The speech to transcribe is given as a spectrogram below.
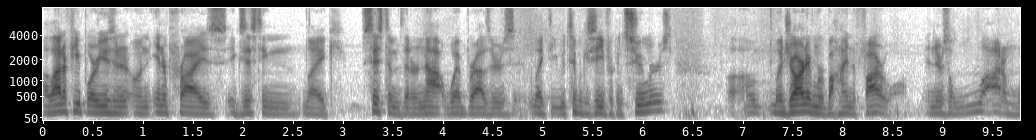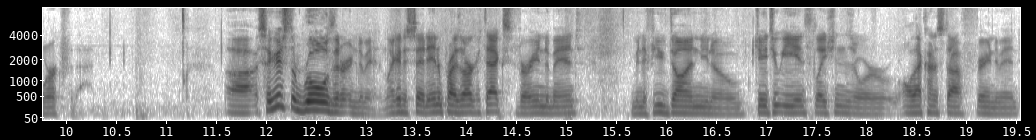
a lot of people are using it on enterprise existing like systems that are not web browsers like you would typically see for consumers. Uh, majority of them are behind the firewall, and there's a lot of work for that. Uh, so here's the roles that are in demand. Like I just said, enterprise architects, very in demand. I mean, if you've done, you know, J2EE installations or all that kind of stuff, very in demand.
